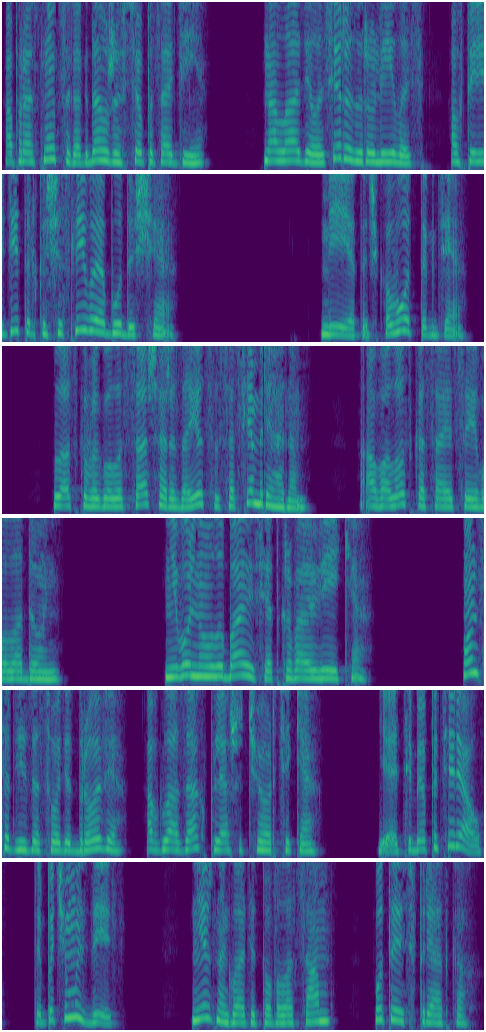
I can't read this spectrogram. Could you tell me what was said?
а проснуться, когда уже все позади. Наладилось и разрулилось, а впереди только счастливое будущее. «Веточка, вот ты где!» Ласковый голос Саши раздается совсем рядом, а волос касается его ладонь. Невольно улыбаюсь и открываю веки. Он сердито сводит брови, а в глазах пляшут чертики. «Я тебя потерял. Ты почему здесь?» Нежно гладит по волосам, путаясь в прядках.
